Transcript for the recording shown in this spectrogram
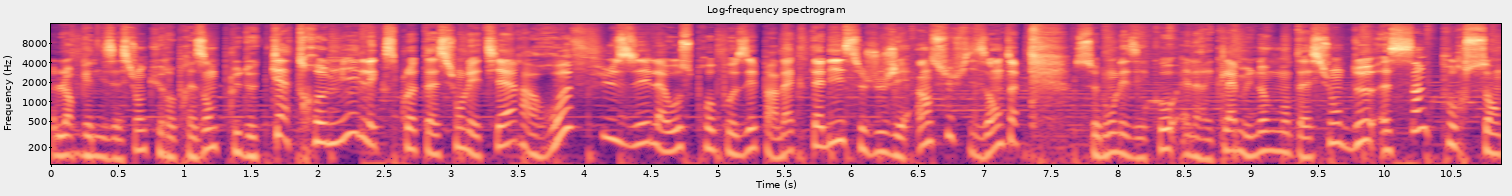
L'organisation qui représente plus de 4000 exploitations laitières a refusé la hausse proposée par Lactalis jugée insuffisante. Selon les échos, elle réclame une augmentation de 5%.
